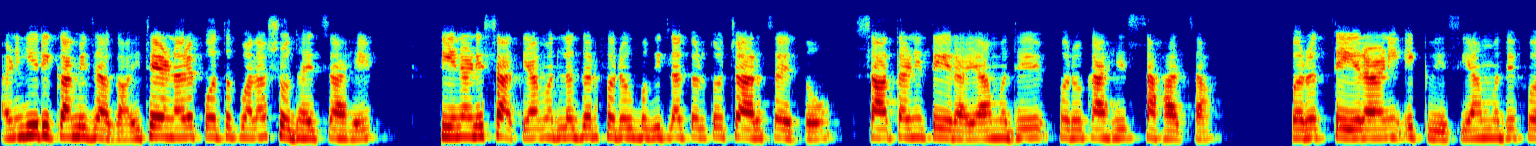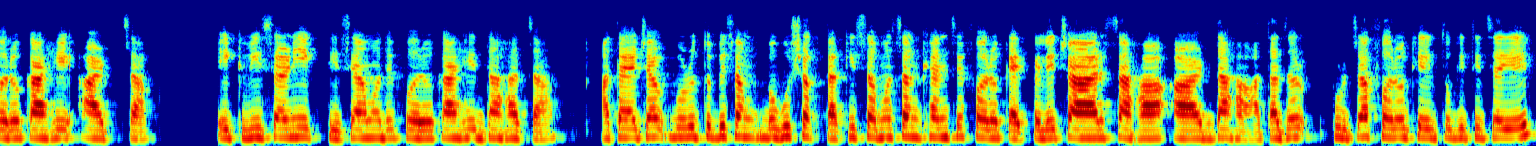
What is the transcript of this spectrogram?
आणि ही रिकामी जागा. इथे येणारे पद मला शोधायचं आहे. तीन आणि सात यामधला जर फरक बघितला तर तो चारचा येतो. सात आणि तेरा यामध्ये फरक आहे सहाचा. परत तेरा आणि एकवीस यामध्ये फरक आहे आठचा. एकवीस आणि एकतीस यामध्ये फरक आहे दहाचा. आता याच्यावरून तुम्ही बघू शकता की समसंख्यांचे फरक आहेत. पहिले चार सहा आठ दहा. आता जर पुढचा फरक येईल तो कितीचा येईल?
